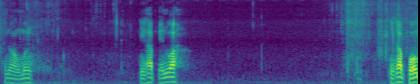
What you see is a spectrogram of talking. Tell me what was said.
พี่น้องมึง นี่ครับเห็นวะนี่ครับผม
